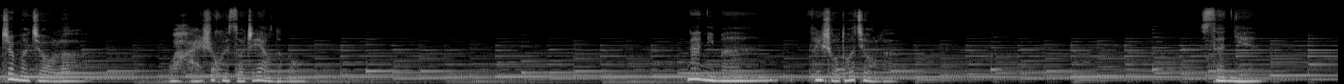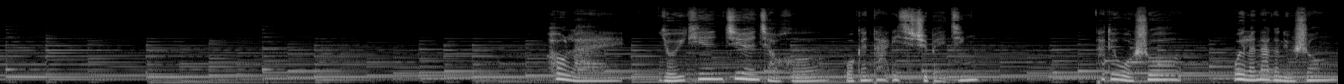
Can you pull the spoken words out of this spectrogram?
这么久了，我还是会做这样的梦。”那你们分手多久了？三年。后来有一天机缘巧合，我跟他一起去北京。他对我说，为了那个女生，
